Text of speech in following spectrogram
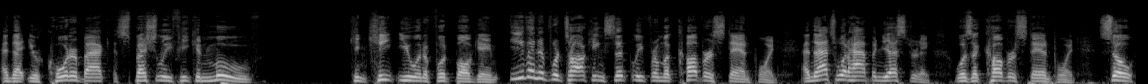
and that your quarterback, especially if he can move, can keep you in a football game, even if we're talking simply from a cover standpoint. And that's what happened yesterday was a cover standpoint. So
